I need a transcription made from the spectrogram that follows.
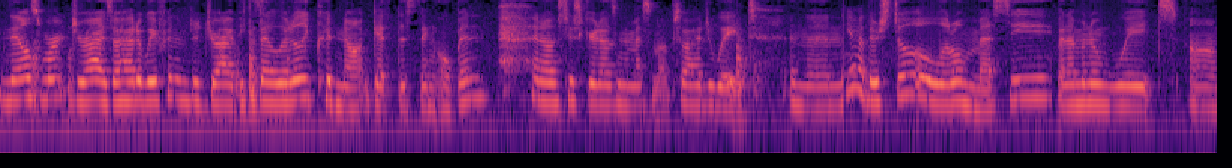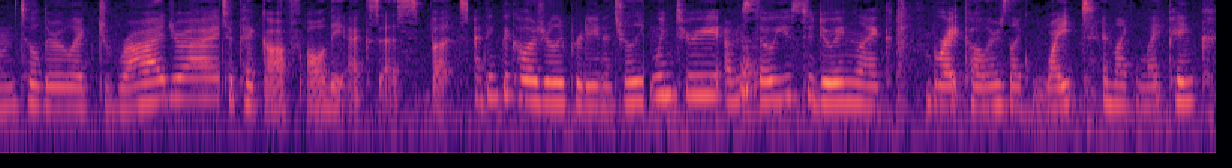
nails weren't dry, so I had to wait for them to dry because I literally could not get this thing open. And I was too scared I was gonna mess them up, so I had to wait. And then, yeah, they're still a little messy, but I'm gonna wait um, till they're like dry dry to pick off all the excess. But I think the color is really pretty and it's really wintry. I'm so used to doing like bright colors like white and like light pink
